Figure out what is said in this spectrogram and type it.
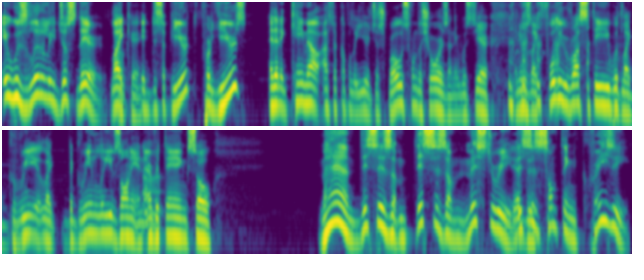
It was literally just there. Like Okay. it disappeared for years. And then it came out after a couple of years, just rose from the shores, and it was there, and it was like fully rusty with like green, like the green leaves on it and Uh-huh. everything. So, man, this is a this is a mystery. Yeah, this, this- is something crazy.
